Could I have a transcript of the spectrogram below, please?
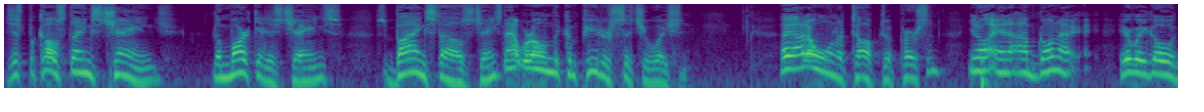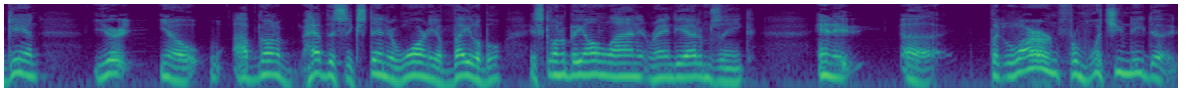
just because things change, the market has changed, buying styles change. Now we're on the computer situation. Hey, I don't want to talk to a person, you know, and I'm going to, here we go again. You're, you know, I'm going to have this extended warranty available. It's going to be online at Randy Adams Inc. And it, uh, but learn from what you need to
